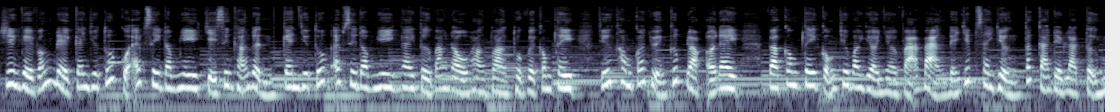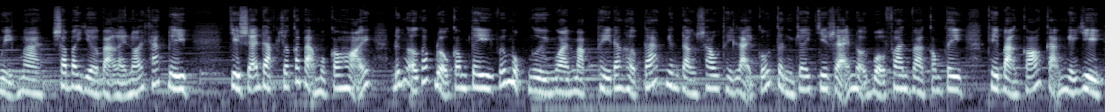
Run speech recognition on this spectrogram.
Riêng về vấn đề kênh YouTube của FC Đông Nhi, chị xin khẳng định kênh YouTube FC Đông Nhi ngay từ ban đầu hoàn toàn thuộc về công ty, chứ không có chuyện cướp đoạt ở đây. Và công ty cũng chưa bao giờ nhờ vả bạn để giúp xây dựng, tất cả đều là tự nguyện mà. Sao bây giờ bạn lại nói khác đi? Chị sẽ đặt cho các bạn một câu hỏi, đứng ở góc độ công ty với một người ngoài mặt thì đang hợp tác nhưng đằng sau thì lại cố tình gây chia rẽ nội bộ fan và công ty thì bạn có cảm nghĩ gì?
